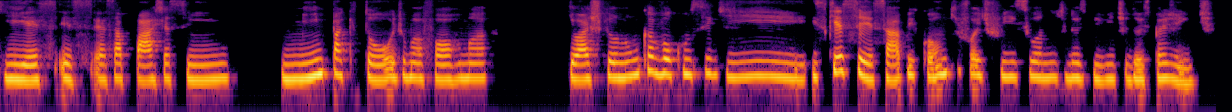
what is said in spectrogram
que esse, esse, essa parte assim me impactou de uma forma que eu acho que eu nunca vou conseguir esquecer, sabe? Como que foi difícil o ano de 2022 pra gente.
